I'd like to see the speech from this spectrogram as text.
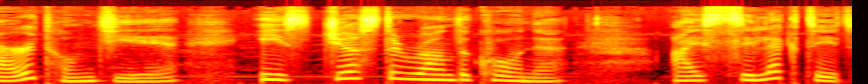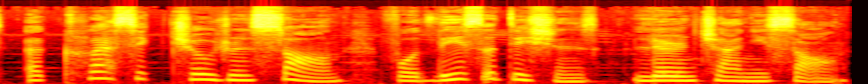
儿童节, is just around the corner, I selected a classic children's song for this edition's Learn Chinese Song.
